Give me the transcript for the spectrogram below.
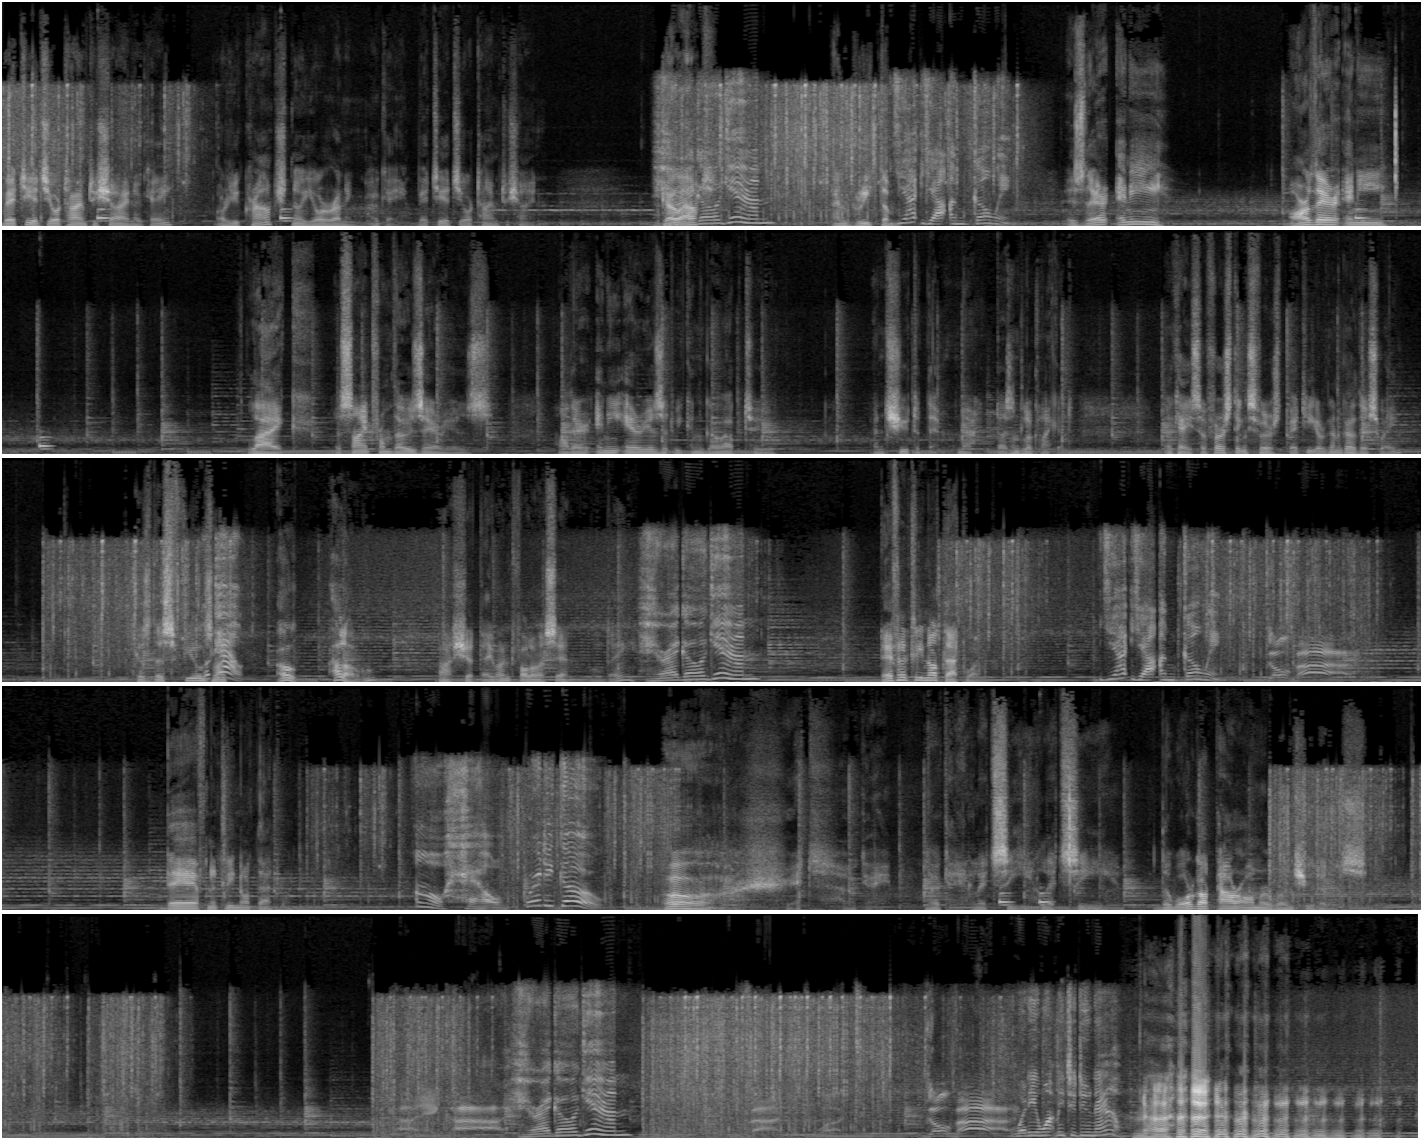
Betty, it's your time to shine, okay? Are you crouched? No, you're running. Okay. Betty, it's your time to shine. Go Here out I go again. and greet them. Yeah, yeah, I'm going. Is there any... Are there any... Like, aside from those areas, are there any areas that we can go up to and shoot at them? No, doesn't look like it. Okay, so first things first. Betty, you're gonna go this way. Because this feels Look like... out. Oh, hello. Ah, shit, they won't follow us in, will they? Here I go again. Definitely not that one. Yeah, yeah, I'm going. Go far. Definitely not that one. Oh, hell. Where'd he go? Oh, shit. Okay. Okay, let's see. Let's see. The Wargot Power Armor won't shoot at us. Here I go again. Go far. What do you want me to do now?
